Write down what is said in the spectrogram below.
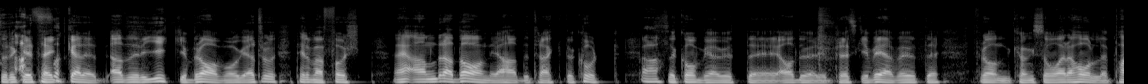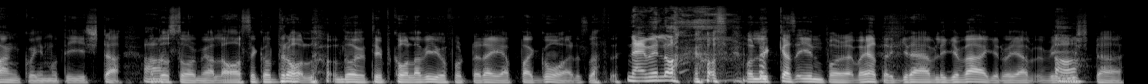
Så du kan ju tänka dig, alltså det gick ju bra många. Jag tror till och med först, den andra dagen jag hade traktorkort Ja. så kom jag ut, eh, ja nu är det preskriberat, men ute från Kungsåra-hållet, Panko in mot Irsta. Ja. Och då står de och har laserkontroll och då typ kollar vi hur fort den där epan går. Så att, Nej men och lyckas in på, vad heter det, Grävlingevägen och vid Ja. Irsta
